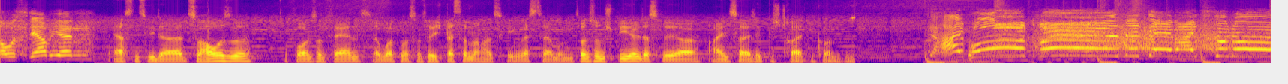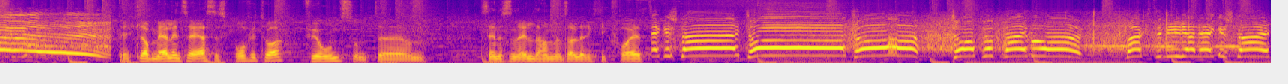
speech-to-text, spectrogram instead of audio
aus Serbien. Erstens wieder zu Hause vor unseren Fans. Da wollten wir es natürlich besser machen als gegen West Ham. Und sonst ein Spiel, das wir einseitig bestreiten konnten. Der Halbrund mit dem 1 zu 0. Ich glaube, Merlin sein erstes Profitor für uns und ähm, sensationell, da haben wir uns alle richtig gefreut. Eggestein, Tor, Tor, Tor für Freiburg. Maximilian Eggestein.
